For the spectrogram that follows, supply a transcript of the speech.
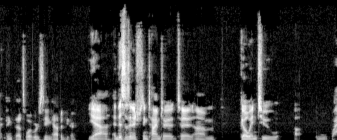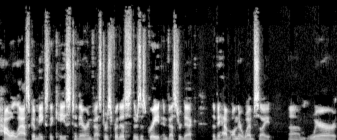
I think that's what we're seeing happen here. Yeah, and this is an interesting time to to um, go into uh, how Alaska makes the case to their investors for this. There's this great investor deck that they have on their website um, where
